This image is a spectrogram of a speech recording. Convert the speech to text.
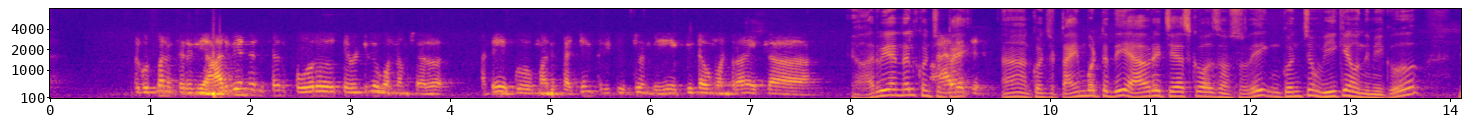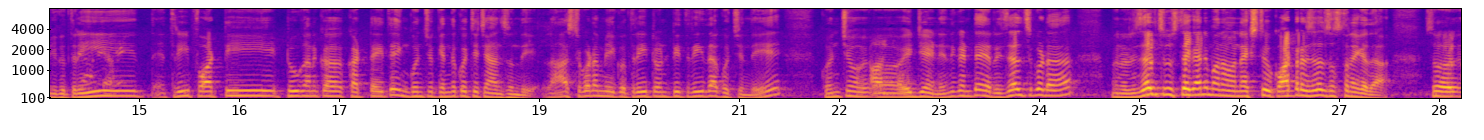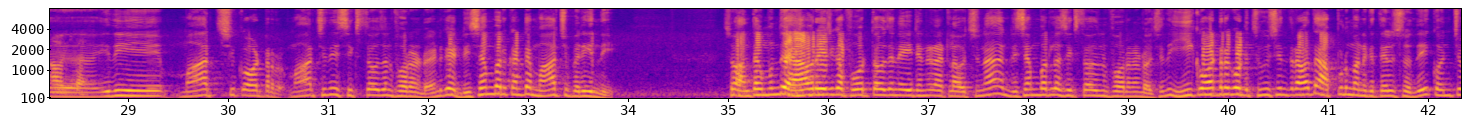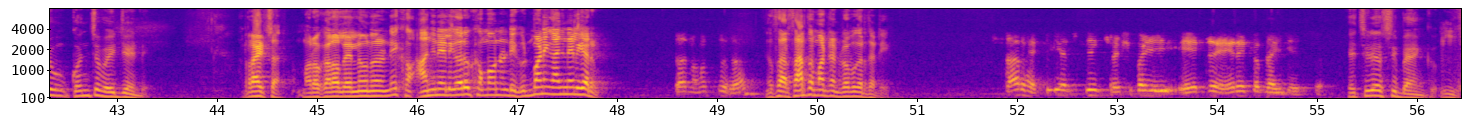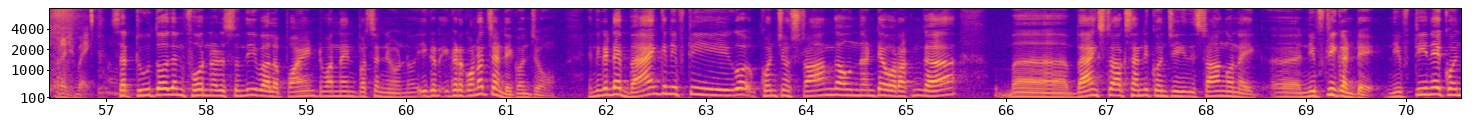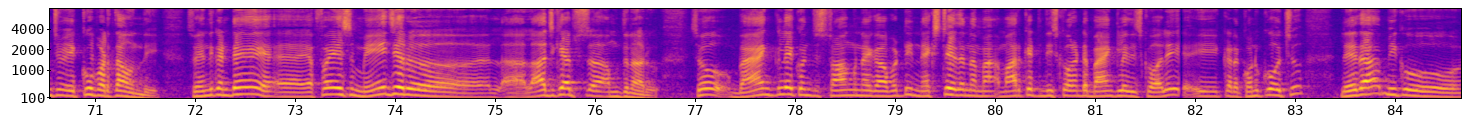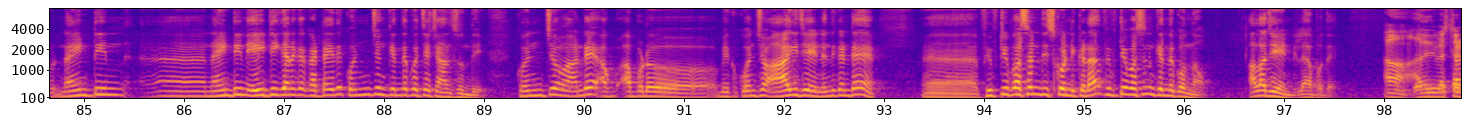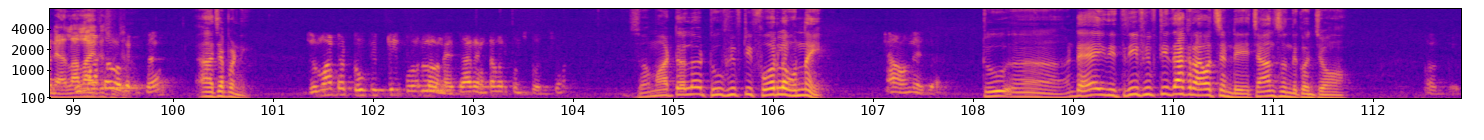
good morning sir. ఇది ఆర్బీఎన్ సార్ ఫోర్ సెవెంటీలో కొన్నాం సార్. అంటే ఇప్పుడు మాది ప్రజెంట్ త్రీ ఫిఫ్టీ ఉంది. ఎగ్జిట్ అవ్వమంటారా? ఇట్లా ఆర్వీఎన్ఎల్ కొంచెం టైం కొంచెం టైం పట్టుద్ది. యావరేజ్ చేసుకోవాల్సి వస్తుంది. ఇంకొంచెం వీకే ఉంది మీకు. మీకు త్రీ త్రీ ఫార్టీ టూ కనుక కట్ అయితే ఇంకొంచెం కిందకు వచ్చే ఛాన్స్ ఉంది. లాస్ట్ కూడా మీకు త్రీ ట్వంటీ త్రీ దాకా వచ్చింది కొంచెం వెయిట్ చేయండి. ఎందుకంటే రిజల్ట్స్ కూడా మనం రిజల్ట్స్ చూస్తే కానీ మనం నెక్స్ట్ క్వార్టర్ రిజల్ట్స్ వస్తున్నాయి కదా. సో ఇది మార్చ్ క్వార్టర్ మార్చ్ది సిక్స్ థౌజండ్ ఫోర్ హండ్రెడ్ ఎందుకంటే డిసెంబర్ కంటే మార్చ్ పెరిగింది. సో అంతకుముందు యావరేజ్గా ఫోర్ థౌజండ్ ఎయిట్ హండ్రెడ్ అట్లా వచ్చినా డిసెంబర్లో సిక్స్ థౌజండ్ ఫోర్ హండ్రెడ్ వచ్చింది. ఈ క్వార్టర్ కూడా చూసిన తర్వాత అప్పుడు మనకు తెలుస్తుంది. కొంచెం కొంచెం వెయిట్ చేయండి. రైట్ సార్ మరో కలర్ ఎన్నో ఉన్నారండి ఆంజనేయులు గారు ఖమ్మం నుండి. గుడ్ మార్నింగ్ ఆంజనేయులు గారు. సార్ నమస్తే సార్ సార్ సార్తో మాట్లాడండి బాబు గారు తోటి sir HDFC fresh buy A A రేట్లో బై చేస్తారు? HDFC bank fresh buy sir two thousand four నడుస్తుంది. ఇవాళ పాయింట్ వన్ నైన్ పర్సెంట్ ఇక్కడ ఇక్కడ కొనొచ్చండి కొంచెం. ఎందుకంటే బ్యాంక్ నిఫ్టీ కొంచెం స్ట్రాంగ్గా ఉందంటే ఓ రకంగా బ్యాంక్ స్టాక్స్ అన్ని కొంచెం ఇది స్ట్రాంగ్ ఉన్నాయి. నిఫ్టీ కంటే. నిఫ్టీనే కొంచెం ఎక్కువ పడతా ఉంది. సో ఎందుకంటే ఎఫ్ఐఎస్ మేజర్ లార్జ్ క్యాప్స్ అమ్ముతున్నారు. సో బ్యాంకులే కొంచెం స్ట్రాంగ్ ఉన్నాయి కాబట్టి నెక్స్ట్ ఏదైనా మా- మార్కెట్ తీసుకోవాలంటే బ్యాంకులే తీసుకోవాలి. ఇక్కడ కొనుక్కోవచ్చు. లేదా మీకు నైన్టీన్ నైన్టీన్ ఎయిటీ కనుక కట్ అయితే కొంచెం కిందకు వచ్చే ఛాన్స్ ఉంది. కొంచెం అంటే అప్పుడు మీకు కొంచెం ఆగి చేయండి. ఎందుకంటే ఫిఫ్టీ పర్సెంట్ తీసుకోండి ఇక్కడ ఫిఫ్టీ పర్సెంట్ కిందకు ఉందాం అలా చేయండి లేకపోతే. అది బెస్ట్ అండి అలా అలా అయితే జొమాటో సూచన. ఒకటి సార్. ఆ, చెప్పండి. జొమాటో టూ ఫిఫ్టీ ఫోర్లో ఉన్నాయి సార్ ఎంత వరకు ఉంచుకోవచ్చు జొమాటోలో టూ ఫిఫ్టీ ఫోర్లో ఉన్నాయి. ఆ, ఉన్నాయి సార్. టూ అంటే ఇది త్రీ ఫిఫ్టీ దాకా రావచ్చండి ఛాన్స్ ఉంది కొంచెం.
